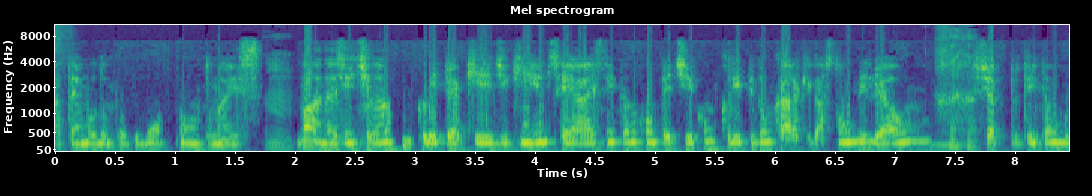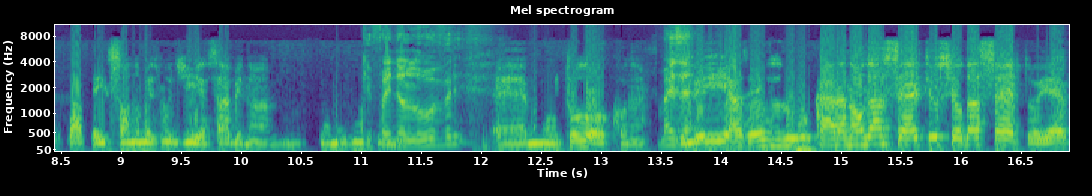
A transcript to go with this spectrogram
Até muda um pouco do assunto, mas. Hum. Mano, a gente lança um clipe aqui de 500 reais tentando competir com um clipe de um cara que gastou um milhão tentando buscar atenção no mesmo dia, sabe? Na, na que foi no Louvre. É muito louco, né? Mas é. E, e às vezes o cara não dá certo e o seu dá certo. E é,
